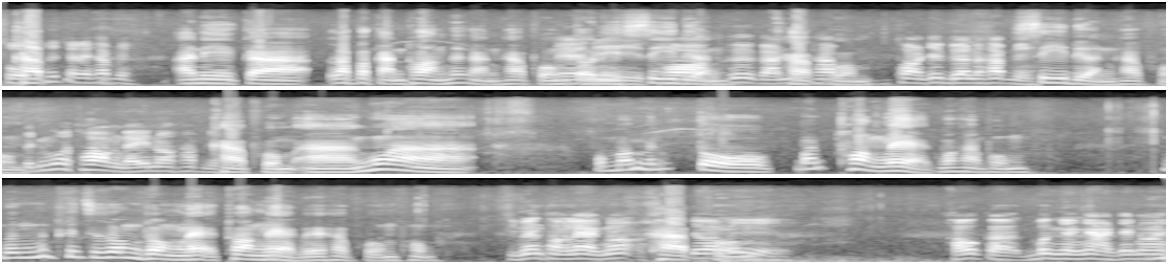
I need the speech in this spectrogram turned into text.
สดครับเพิ่นจังไดครับนี่อันนี้ก็รับประกันทองขึ้นกันครับ ผมตัวนี้สี่ท้งเดือนคือกันครับนะครับผมท้องจักเดือนแล้วครับนี่สี่เดือนครับผมเป็นงัวท้องใดเนาะครับนี่ครับ ผมอ่างัวผมว่ามันโตมันท้องแรกบ่ครับ ผมเบิ่งมันคือจะต้องท้องแรกท้องแรกเลยครับ ผมผมสิเป็นท้องแรกเนาะครับแต่ว่าผมมีเขาก็เบิ่งยากๆจังหน่อย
